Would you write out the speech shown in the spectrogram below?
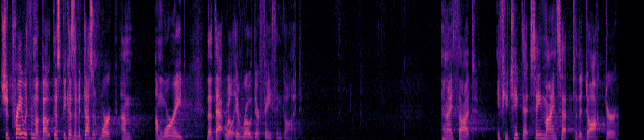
should pray with them about this because if it doesn't work, I'm, I'm worried that that will erode their faith in God. And I thought, if you take that same mindset to the doctor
